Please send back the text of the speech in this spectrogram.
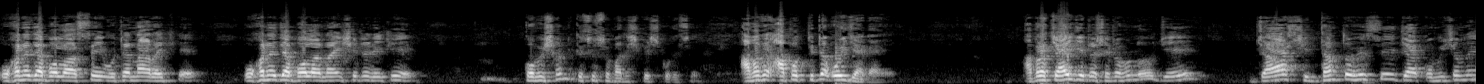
ওখানে যা বলা আছে ওটা না রেখে ওখানে যা বলা নাই সেটা রেখে কমিশন কিছু সুপারিশ পেশ করেছে। আমাদের আপত্তিটা ওই জায়গায়। আমরা চাই যেটা সেটা হলো যে যা সিদ্ধান্ত হয়েছে যা কমিশনে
